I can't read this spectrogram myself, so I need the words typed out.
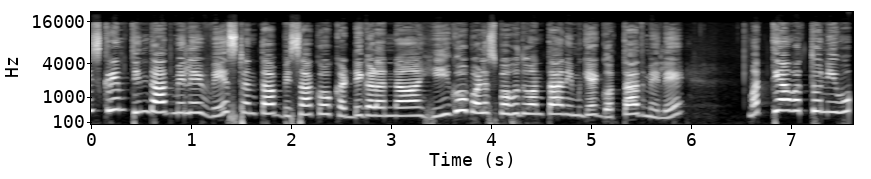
ಐಸ್ ಕ್ರೀಮ್ ತಿಂದಾದ್ಮೇಲೆ ವೇಸ್ಟ್ ಅಂತ ಬಿಸಾಕೋ ಕಡ್ಡಿಗಳನ್ನು ಹೀಗೂ ಬಳಸಬಹುದು ಅಂತ ನಿಮಗೆ ಗೊತ್ತಾದ ಮೇಲೆ ಮತ್ಯಾವತ್ತು ನೀವು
